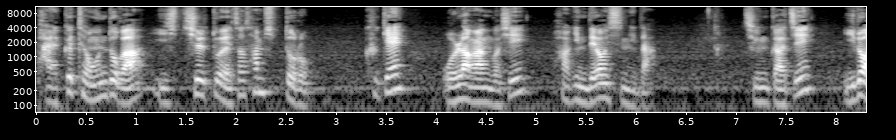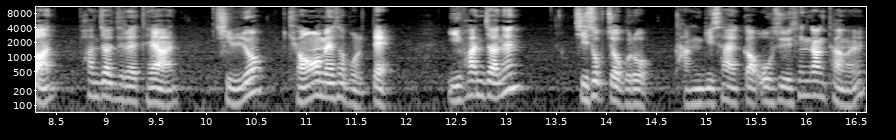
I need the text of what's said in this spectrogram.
발끝의 온도가 27도에서 30도로 크게 올라간 것이 확인되어 있습니다. 지금까지 이러한 환자들에 대한 진료 경험에서 볼 때 이 환자는 지속적으로 당귀 사약과 오수유 생강탕을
